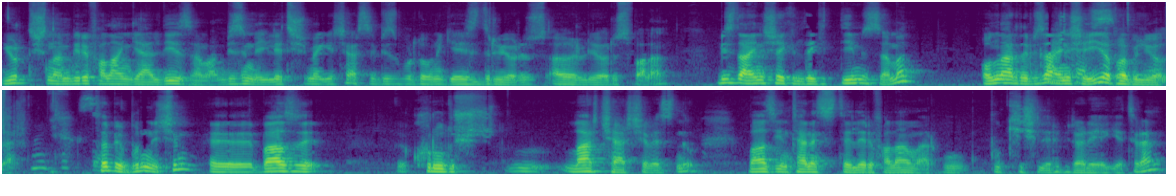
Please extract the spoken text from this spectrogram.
yurt dışından biri falan geldiği zaman bizimle iletişime geçerse biz burada onu gezdiriyoruz, ağırlıyoruz falan. Biz de aynı şekilde gittiğimiz zaman onlar da bize aynı şeyi yapabiliyorlar. Tabii bunun için e, bazı kuruluşlar çerçevesinde bazı internet siteleri falan var bu, bu kişileri bir araya getiren.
